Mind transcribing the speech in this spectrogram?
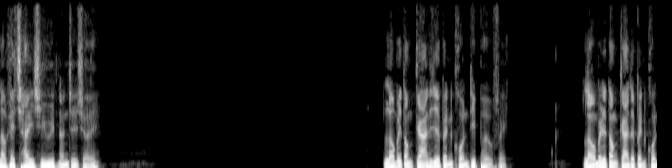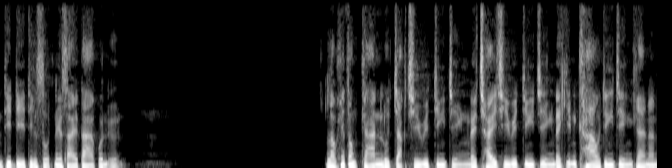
เราแค่ใช้ชีวิตนั้นเฉยๆ เราไม่ต้องการที่จะเป็นคนที่เพอร์เฟกเราไม่ได้ต้องการจะเป็นคนที่ดีที่สุดในสายตาคนอื่น เราแค่ต้องการรู้จักชีวิตจริง ๆ ได้ใช้ชีวิตจริง ๆ ได้กินข้าวจริง ๆ แค่นั้น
